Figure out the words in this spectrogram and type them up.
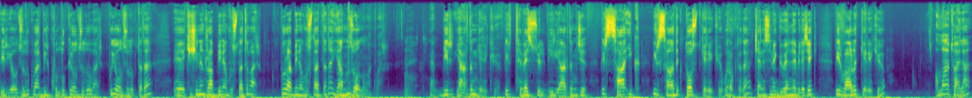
bir yolculuk var, bir kulluk yolculuğu var. Bu yolculukta da e, kişinin Rabbine vuslatı var. Bu Rabbine vuslatta da yalnız olmamak var. Evet. Yani bir yardım gerekiyor. Bir tevessül, bir yardımcı, bir saik, bir sadık dost gerekiyor. Bu noktada kendisine güvenilebilecek bir varlık gerekiyor. Allahü Teala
